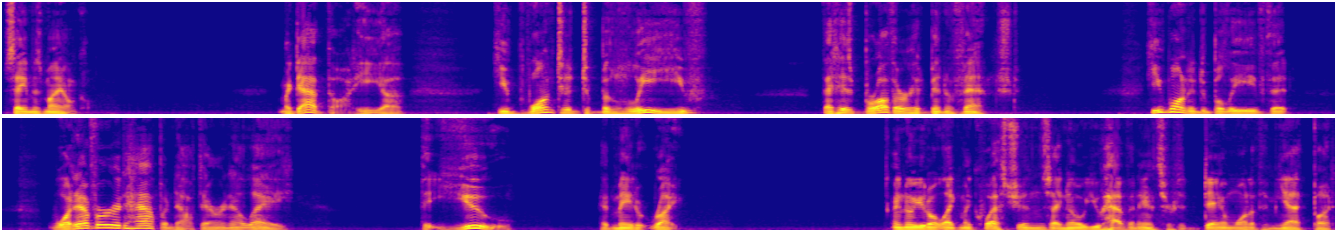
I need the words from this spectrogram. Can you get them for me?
Same as my uncle my dad thought. He uh, he wanted to believe that his brother had been avenged. He wanted to believe that whatever had happened out there in LA, that you had made it right. I know you don't like my questions. I know you haven't answered a damn one of them yet, but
